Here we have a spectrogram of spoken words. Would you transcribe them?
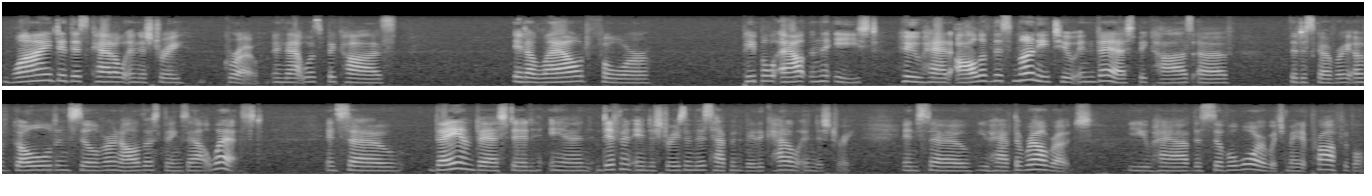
why did this cattle industry grow? And that was because it allowed for people out in the east who had all of this money to invest because of the discovery of gold and silver and all of those things out west. And so they invested in different industries, and this happened to be the cattle industry. And so you have the railroads, you have the Civil War, which made it profitable.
